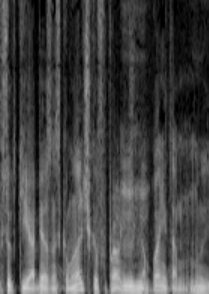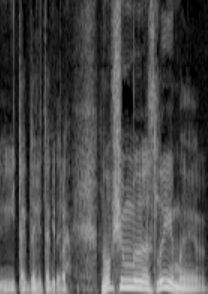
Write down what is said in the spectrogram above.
все-таки обязанность коммунальщиков, управляющих Мгм. компаний, там, ну и так далее, и так Типа. далее. Ну, в общем, э, злые мы.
